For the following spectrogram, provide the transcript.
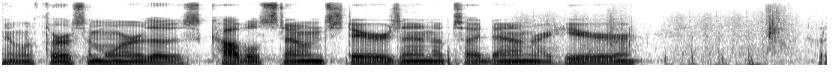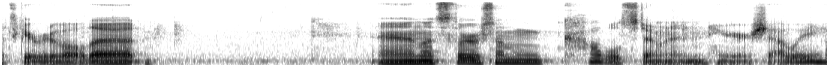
And we'll throw some more of those cobblestone stairs in upside down right here. Let's get rid of all that. And let's throw some cobblestone in here, shall we?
